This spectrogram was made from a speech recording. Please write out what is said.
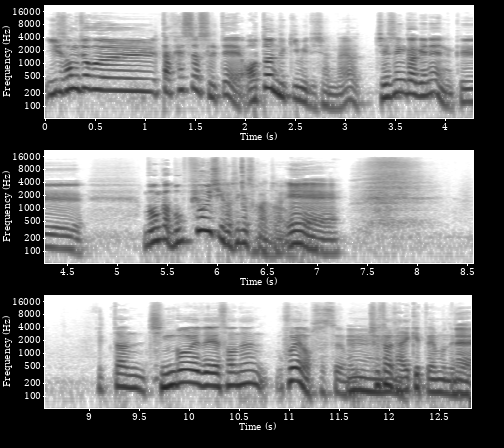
이 성적을 딱 했었을 때 어떤 느낌이 드셨나요? 제 생각에는 그 뭔가 목표 의식이 더 생겼을 것 같아요. 예. 일단 진 거에 대해서는 후회는 없었어요. 뭐 음. 최선을 다했기 때문에. 네.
